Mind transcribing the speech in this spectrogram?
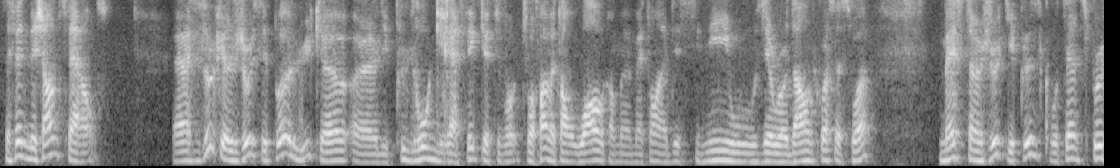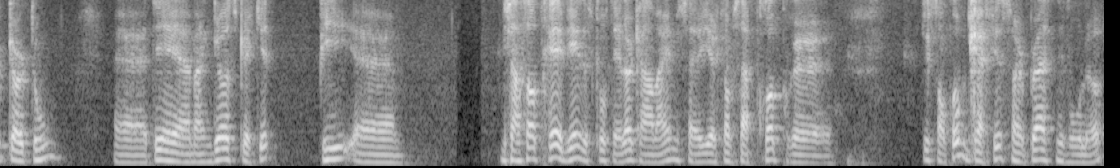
ça fait une méchante différence. Euh, c'est sûr que le jeu, c'est pas lui qui a euh, les plus gros graphiques que tu vas, faire, mettons, wow, comme mettons à Destiny ou Zero Dawn, quoi que ce soit. Mais c'est un jeu qui est plus du côté un petit peu cartoon. Euh, tu manga, tout le kit. Puis, il s'en sort très bien de ce côté-là quand même. Il a comme sa propre. son propre graphisme un peu à ce niveau-là.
